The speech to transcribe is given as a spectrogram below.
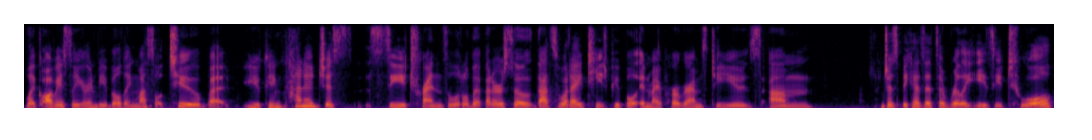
like obviously you're going to be building muscle too but you can kind of just see trends a little bit better. So that's what i teach people in my programs to use um, just because it's a really easy tool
